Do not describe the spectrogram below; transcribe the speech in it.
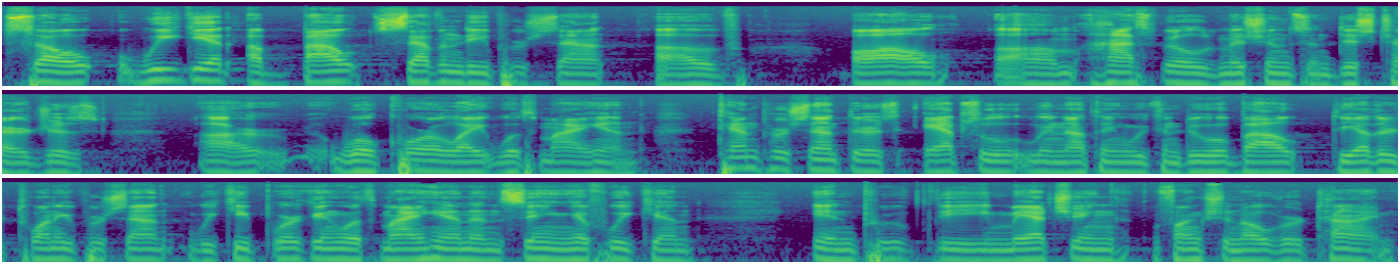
so we get about 70% of all um, hospital admissions and discharges are will correlate with MyHIN 10% there's absolutely nothing we can do about. The other 20% we keep working with MyHIN and seeing if we can improve the matching function over time.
